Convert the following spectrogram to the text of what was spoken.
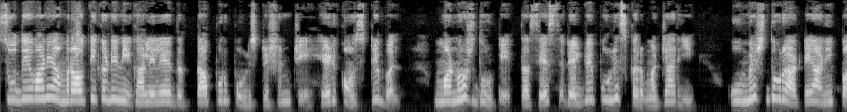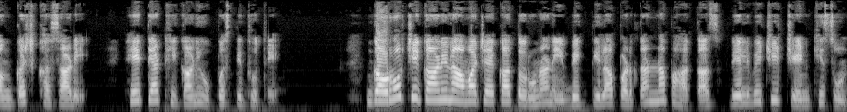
सुदैवाने अमरावतीकडे निघालेले दत्तापूर पोलीस स्टेशनचे हेड कॉन्स्टेबल मनोज धोटे तसेच रेल्वे पोलीस कर्मचारी उमेश धुराटे आणि पंकज खसाडे हे त्या ठिकाणी उपस्थित होते. गौरव चिकाणे नावाच्या एका तरुणाने व्यक्तीला पडताना पाहताच रेल्वेची चेन खिचून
